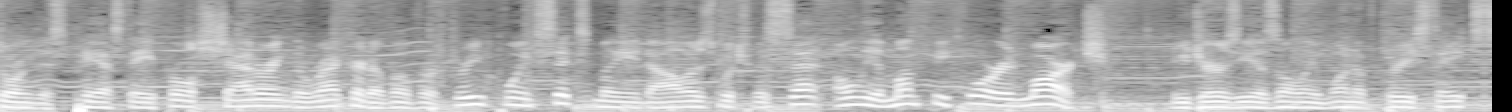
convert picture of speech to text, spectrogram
during this past April, shattering the record of over $3.6 million, which was set only a month before in March. New Jersey is only one of three states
